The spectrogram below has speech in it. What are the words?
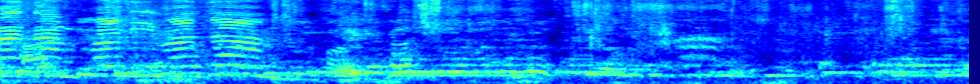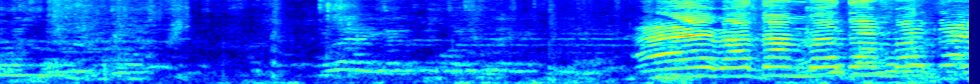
বাদাম পানি বাদাম বাদাম বাদাম বাদাম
